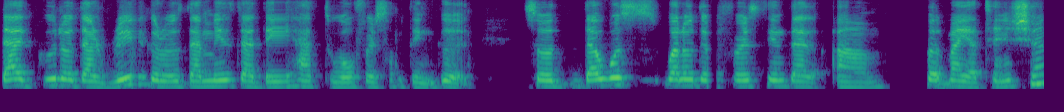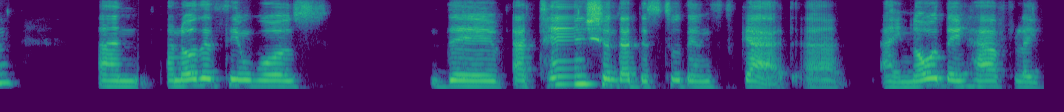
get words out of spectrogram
that good or that rigorous, that means that they had to offer something good. So that was one of the first things that um, caught my attention. And another thing was the attention that the students got. Uh, I know they have like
